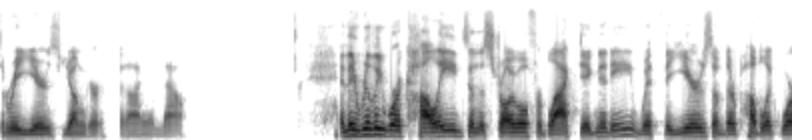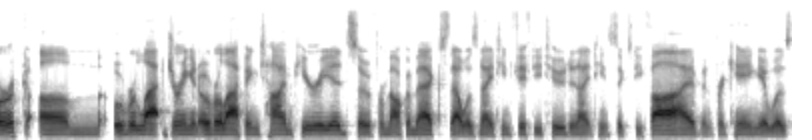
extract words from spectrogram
three years younger than I am now. And they really were colleagues in the struggle for Black dignity with the years of their public work um, overlap during an overlapping time period. So for Malcolm X, that was 1952 to 1965. And for King, it was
